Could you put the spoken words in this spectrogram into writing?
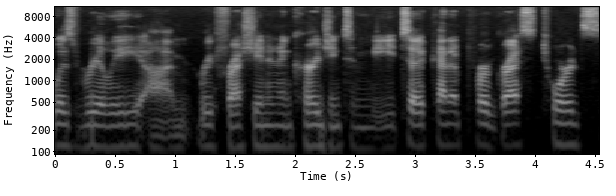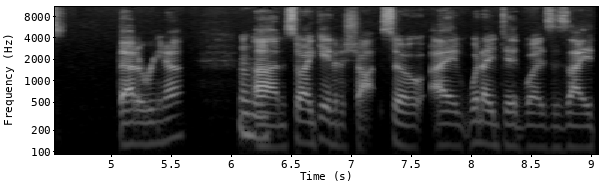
was really refreshing and encouraging to me to kind of progress towards that arena. Mm-hmm. Um, so I gave it a shot. So I what I did was is I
